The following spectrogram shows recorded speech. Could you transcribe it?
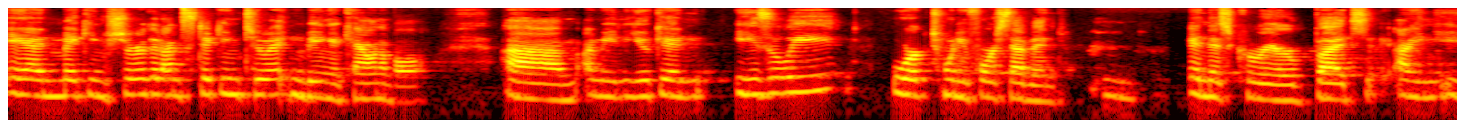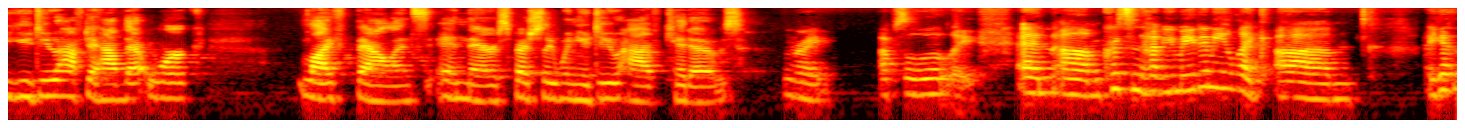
and making sure that I'm sticking to it and being accountable. Um, I mean, you can easily work 24 7 in this career, but I mean, you do have to have that work life balance in there, especially when you do have kiddos. Right. Absolutely. And um, Kristen, have you made any like um, I guess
